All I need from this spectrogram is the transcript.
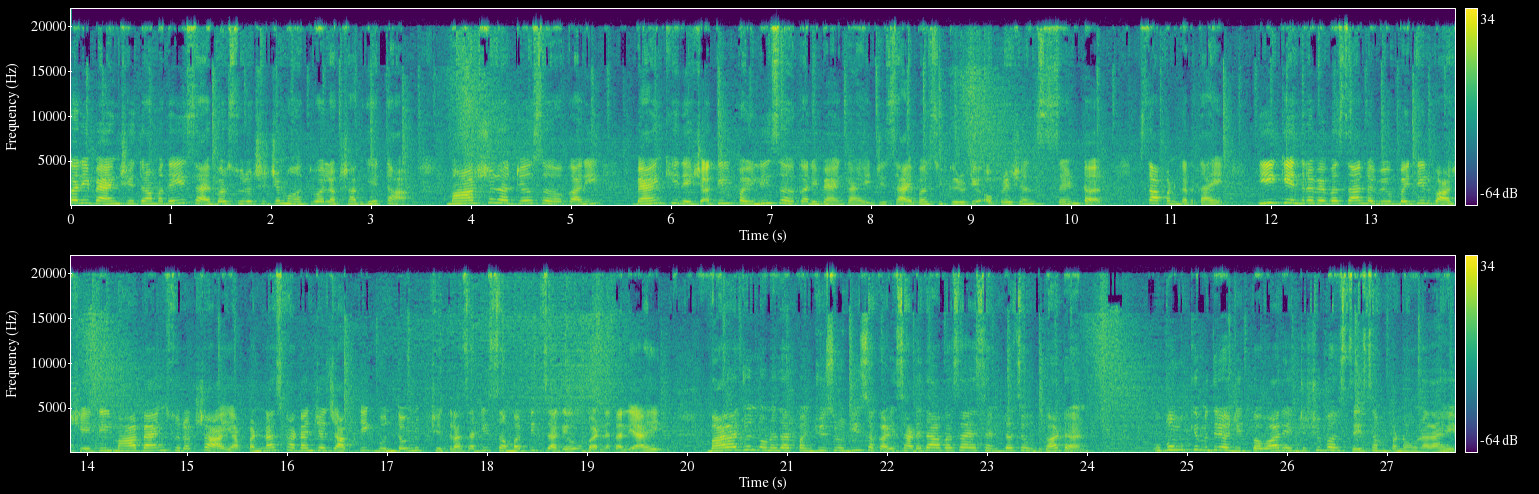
सहकारी बँक क्षेत्रामध्ये सायबर सुरक्षेचे महत्त्व लक्षात घेता महाराष्ट्र राज्य सहकारी बँक ही देशातील पहिली सहकारी बँक आहे जी सायबर सिक्युरिटी ऑपरेशन सेंटर स्थापन करत आहे. ही केंद्र व्यवस्था नवी मुंबईतील वाशी येथील महाबँक सुरक्षा या पन्नास खाटांच्या जागतिक गुंतवणूक क्षेत्रासाठी समर्पित जागेवर उभारण्यात आली आहे. बारा जून दोन हजार पंचवीस रोजी सकाळी साडेदहा वाजता या सेंटरचे उद्घाटन उपमुख्यमंत्री अजित पवार यांच्या शुभ हस्ते संपन्न होणार आहे.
